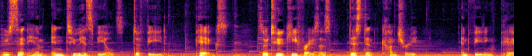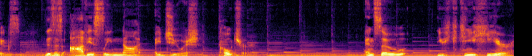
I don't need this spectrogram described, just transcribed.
who sent him into his fields to feed pigs. So, two key phrases distant country and feeding pigs. This is obviously not a Jewish culture. And so you can you hear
